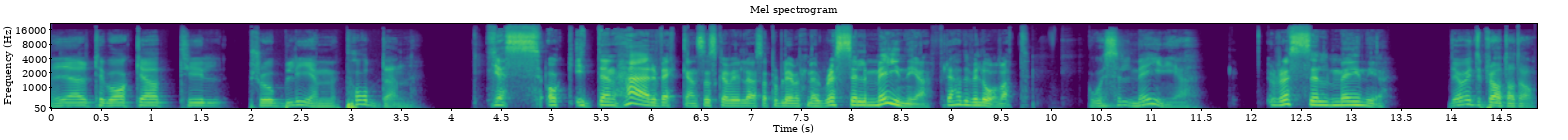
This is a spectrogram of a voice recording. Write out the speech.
Vi är tillbaka till Problempodden. Yes, och i den här veckan så ska vi lösa problemet med WrestleMania, för det hade vi lovat. WrestleMania? WrestleMania. Det har vi inte pratat om.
